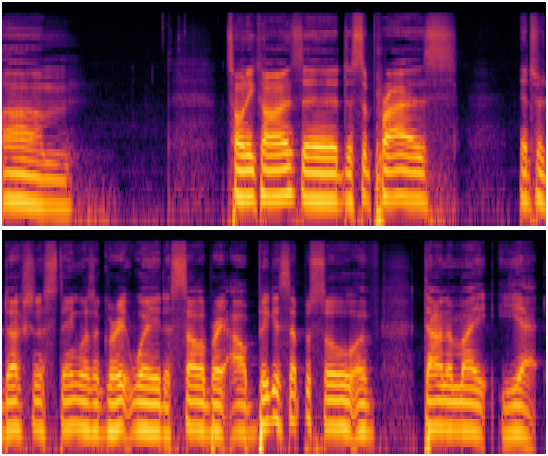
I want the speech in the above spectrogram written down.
um, Tony Khan said the surprise introduction of Sting was a great way to celebrate our biggest episode of Dynamite yet.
